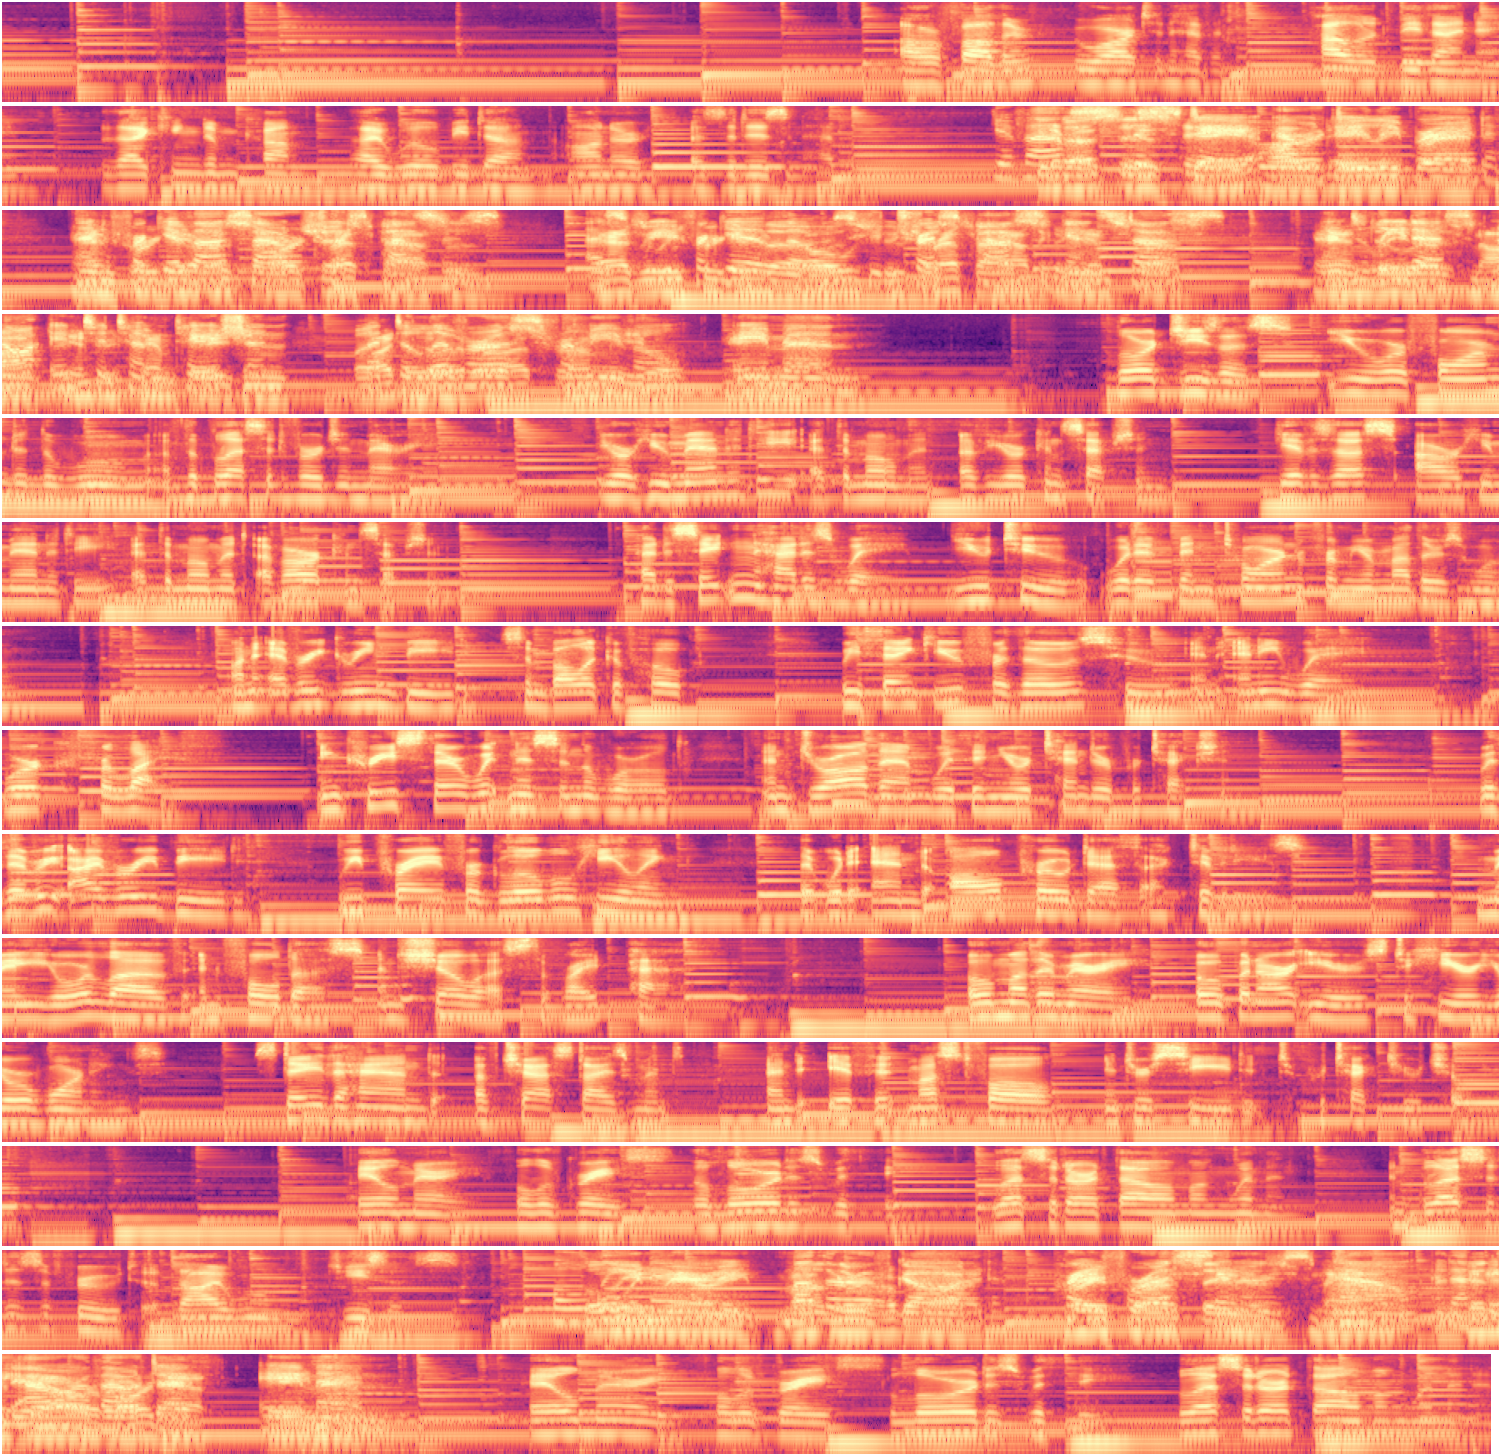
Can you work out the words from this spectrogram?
Our Father, who art in heaven, hallowed be thy name. Thy kingdom come, thy will be done, on earth as it is in heaven. Give us this day our daily bread, and forgive us our trespasses, as we forgive those who trespass against us. And lead us not into temptation, but deliver us from evil. Amen. Lord Jesus, you were formed in the womb of the Blessed Virgin Mary. Your humanity at the moment of your conception gives us our humanity at the moment of our conception. Had Satan had his way, you too would have been torn from your mother's womb. On every green bead, symbolic of hope, we thank you for those who, in any way, work for life, increase their witness in the world, and draw them within your tender protection. With every ivory bead, we pray for global healing that would end all pro death activities. May your love enfold us and show us the right path. O Mother Mary, open our ears to hear your warnings. Stay the hand of chastisement, and if it must fall, intercede to protect your children. Hail Mary, full of grace, the Lord is with thee. Blessed art thou among women and blessed is the fruit of thy womb, Jesus. Holy Mary, Mother of God, pray for us sinners, now and at the hour of our death. Amen. Hail Mary, full of grace, the Lord is with thee. Blessed art thou among women, and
